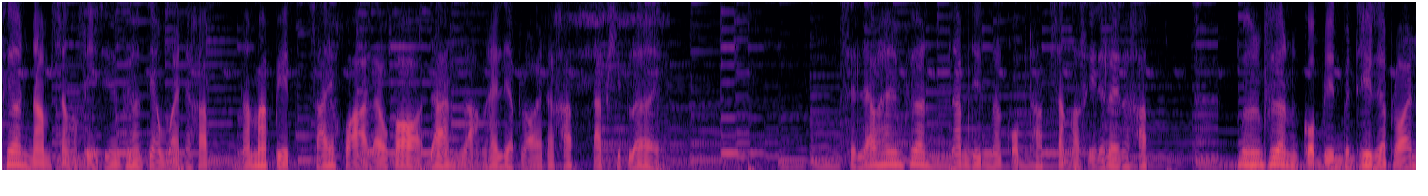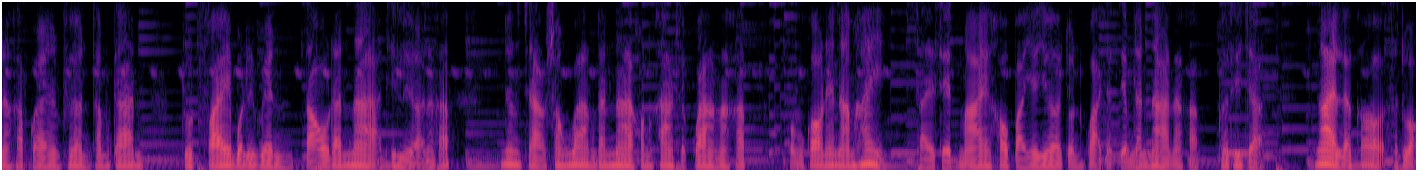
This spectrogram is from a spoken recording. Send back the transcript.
เพื่อนนำสังกะสีที่เพื่อนเตรียมไว้นะครับนำมาปิดซ้ายขวาแล้วก็ด้านหลังให้เรียบร้อยนะครับตามคลิปเลย เสร็จแล้วให้เพื่อนนำดินมากบทับสังกะสีได้เลยนะครับ เมื่อเพื่อนกบดินเป็นที่เรียบร้อยนะครับก็ให้เพื่อนทำการจุดไฟบริเวณเตาด้านหน้าที่เหลือนะครับ เนื่องจากช่องว่างด้านหน้าค่อนข้างจะกว้างนะครับ ผมก็แนะนำให้ใส่เศษไม้เข้าไปเยอะๆ จนกว่าจะเต็มด้านหน้านะครับ เพื่อที่จะง่ายแล้วก็สะดวก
